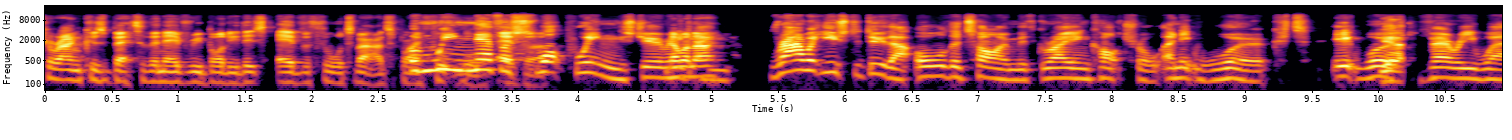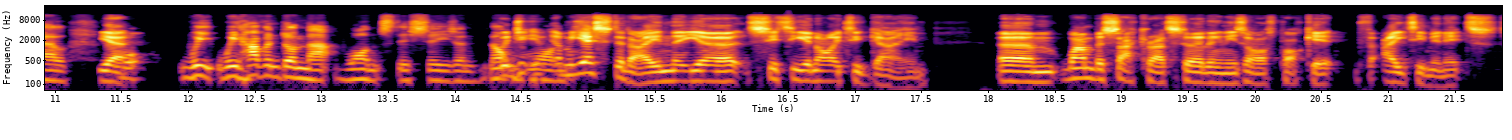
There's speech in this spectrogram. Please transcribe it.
Karanka's better than everybody that's ever thought about how to play and we never ever. swap wings during No, a I know. game. Rowett used to do that all the time with Gray and Cotterill, and it worked. It worked very well. Yeah. But we we haven't done that once this season. Not you- once. I mean, yesterday in the uh, City United game, um, Wan-Bissaka had Sterling in his arse pocket for 80 minutes,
